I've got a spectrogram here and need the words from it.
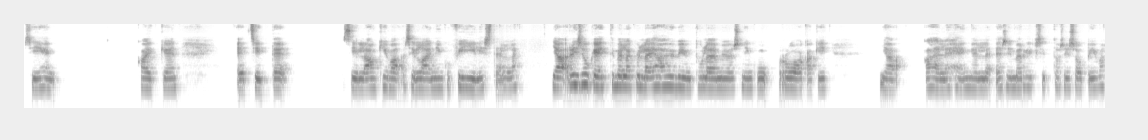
siihen kaikkeen, että sitten sillä on kiva sillä niin kuin fiilistellä. Ja risukeittimellä kyllä ihan hyvin tulee myös niin kuin ruokakin ja kahdelle hengelle esimerkiksi tosi sopiva.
